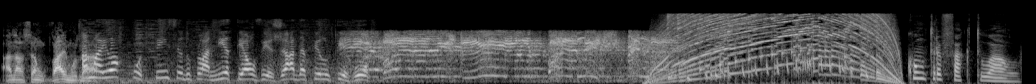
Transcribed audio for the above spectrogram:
A nação vai mudar. A maior potência do planeta é alvejada pelo terror. Contrafactual.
